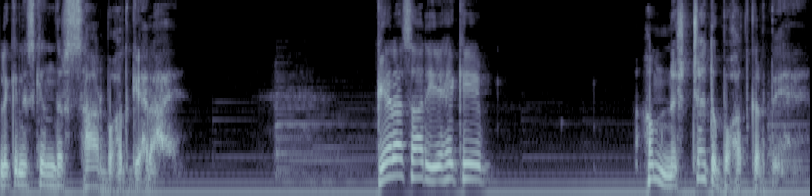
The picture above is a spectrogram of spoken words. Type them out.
लेकिन इसके अंदर सार बहुत गहरा है। गहरा सार यह है कि हम निश्चय तो बहुत करते हैं,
